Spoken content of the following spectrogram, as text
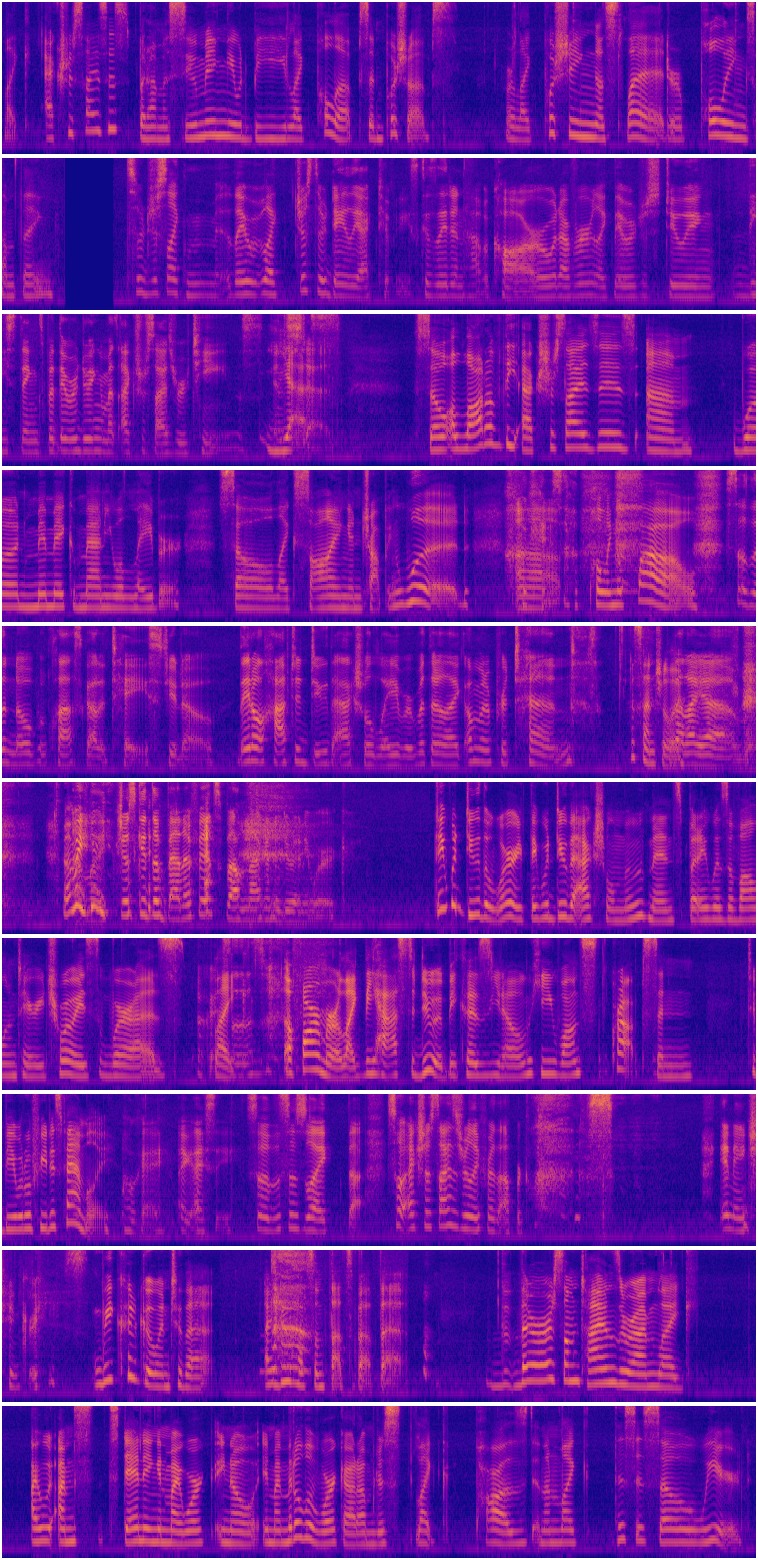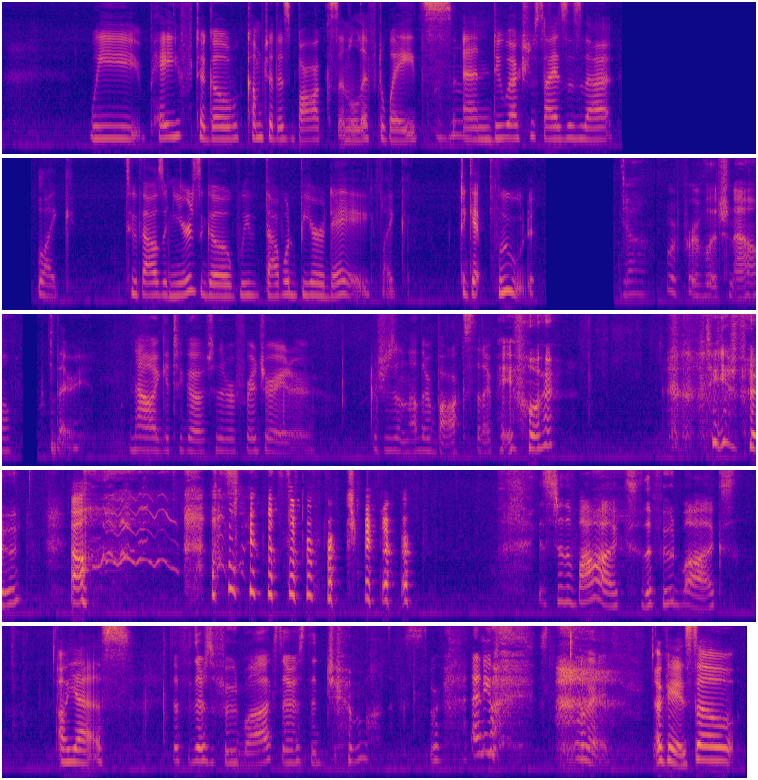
like exercises but i'm assuming it would be like pull-ups and push-ups or like pushing a sled or pulling something. So just like they were like just their daily activities because they didn't have a car or whatever. Like they were just doing these things, but they were doing them as exercise routines instead. Yes. So a lot of the exercises um, would mimic manual labor. So like sawing and chopping wood, uh, so- pulling a plow. So the noble class got a taste, you know. They don't have to do the actual labor, but they're like, I'm gonna pretend Essentially, that I am. I mean, Like, just get the benefits, but I'm not gonna do any work. they would do the work. They would do the actual movements, but it was a voluntary choice. Whereas, Okay, like so a farmer, like he has to do it because you know he wants crops and to be able to feed his family. Okay, I, I see. So this is like the so exercise is really for the upper class in ancient Greece. We could go into that. I do have some thoughts about that. Th- There are some times where I'm like, I w- I'm standing in my work, you know, in my middle of workout, I'm just like paused and I'm like, this is so weird. We pay f- to go come to this box and lift weights mm-hmm. and do exercises that, like, 2,000 years ago, we that would be our day, like, to get food. Yeah, we're privileged now. There. Now I get to go to the refrigerator, which is another box that I pay for to get food. Oh. I was like, what's the refrigerator? It's to the box, the food box. Oh, yes. The, there's a food box. There's the gym box. Anyways, okay. Okay, so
